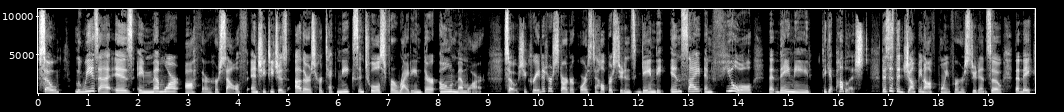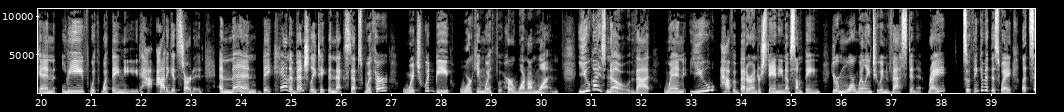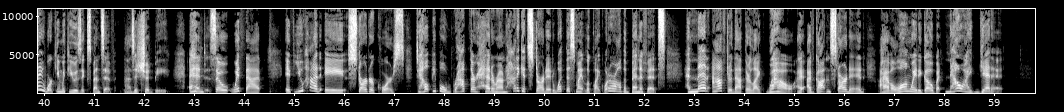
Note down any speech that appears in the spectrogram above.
So Louisa is a memoir author herself, and she teaches others her techniques and tools for writing their own memoir. So she created her starter course to help her students gain the insight and fuel that they need to get published. This is the jumping off point for her students so that they can leave with what they need, how to get started. And then they can eventually take the next steps with her, which would be working with her one on one. You guys know that when you have a better understanding of something, you're more willing to invest in it, right? So think of it this way. Let's say working with you is expensive, as it should be. And so with that, if you had a starter course to help people wrap their head around how to get started, what this might look like, what are all the benefits? And then after that, they're like, wow, I, have gotten started. I have a long way to go, but now I get it.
